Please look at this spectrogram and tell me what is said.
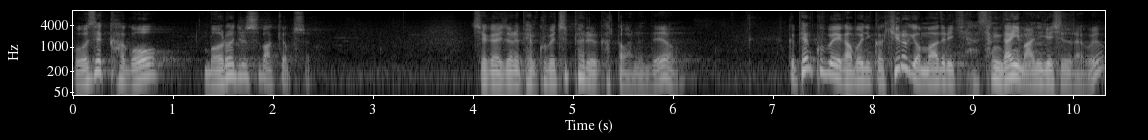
어색하고 멀어질 수밖에 없어요. 제가 예전에 밴쿠버 집회를 갔다 왔는데요. 그 밴쿠버에 가보니까 기러기 엄마들이 상당히 많이 계시더라고요.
